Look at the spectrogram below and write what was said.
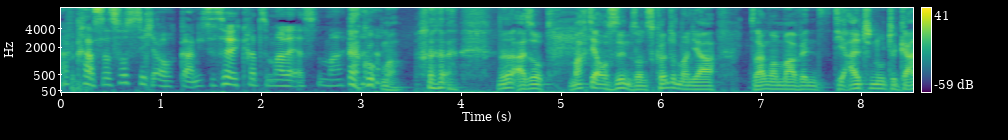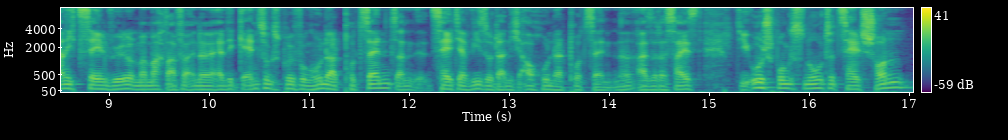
Ach krass, das wusste ich auch gar nicht. Das höre ich gerade zum allerersten Mal. Ja, guck mal. ne, also macht ja auch Sinn. Sonst könnte man ja, sagen wir mal, wenn die alte Note gar nicht zählen würde und man macht einfach eine Ergänzungsprüfung 100 Prozent, dann zählt ja wieso da nicht auch 100 Prozent. Ne? Also das heißt, die Ursprungsnote zählt schon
